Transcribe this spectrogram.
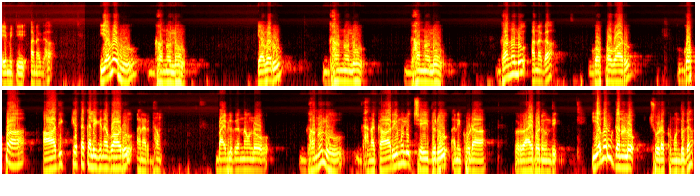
ఏమిటి అనగా ఎవరు గనులు ఎవరు? ఘనులు. ఘనులు. ఘనులు అనగా గొప్పవారు. గొప్ప ఆధిక్యత కలిగిన వారు అని అర్థం బైబిల్ గ్రంథంలో ఘనులు ఘనకార్యములు చేయుదురు అని కూడా రాయబడి ఉంది. ఎవరు గనులో చూడక ముందుగా?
